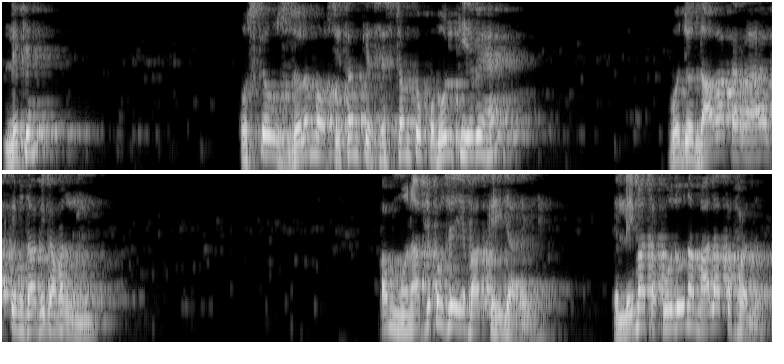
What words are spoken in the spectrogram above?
لیکن اس کے اس ظلم اور ستم کے سسٹم کو قبول کیے ہوئے ہیں، وہ جو دعویٰ کر رہا ہے اس کے مطابق عمل نہیں۔ اب منافقوں سے یہ بات کہی جا رہی ہے کہ لیما تقول نہ مالا تفل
